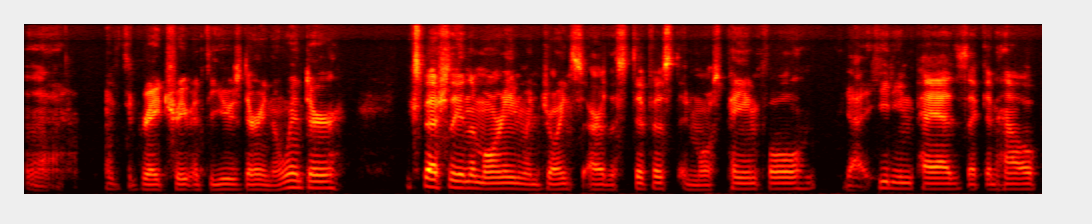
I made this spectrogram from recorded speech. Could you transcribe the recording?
Uh, it's a great treatment to use during the winter, especially in the morning when joints are the stiffest and most painful. You got heating pads that can help.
